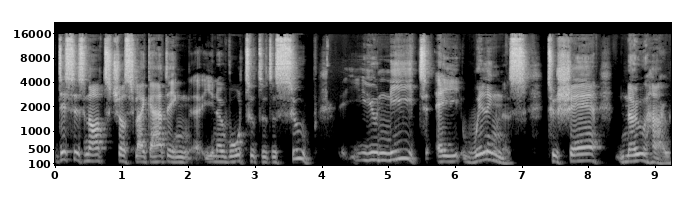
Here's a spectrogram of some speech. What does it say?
this is not just like adding, uh, you know, water to the soup. You need a willingness to share know-how,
